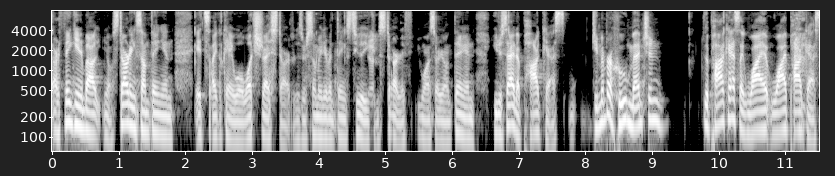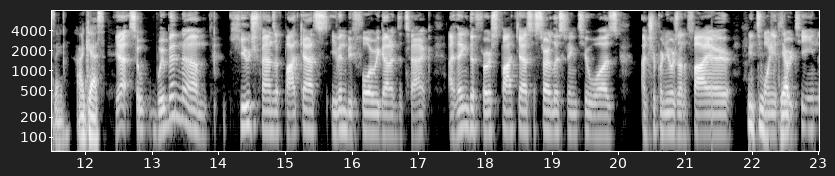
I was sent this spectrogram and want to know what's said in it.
are thinking about, you know, starting something and it's like, okay, well, what should I start? Because there's so many different things too that you Yeah. can start if you want to start your own thing. And you decided a podcast. Do you remember who mentioned the podcast? Like why why podcasting, I guess. Yeah, so we've been um, huge fans of podcasts even before we got into tech. I think the first podcast I started listening to was Entrepreneurs on Fire in Yep. 2013.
